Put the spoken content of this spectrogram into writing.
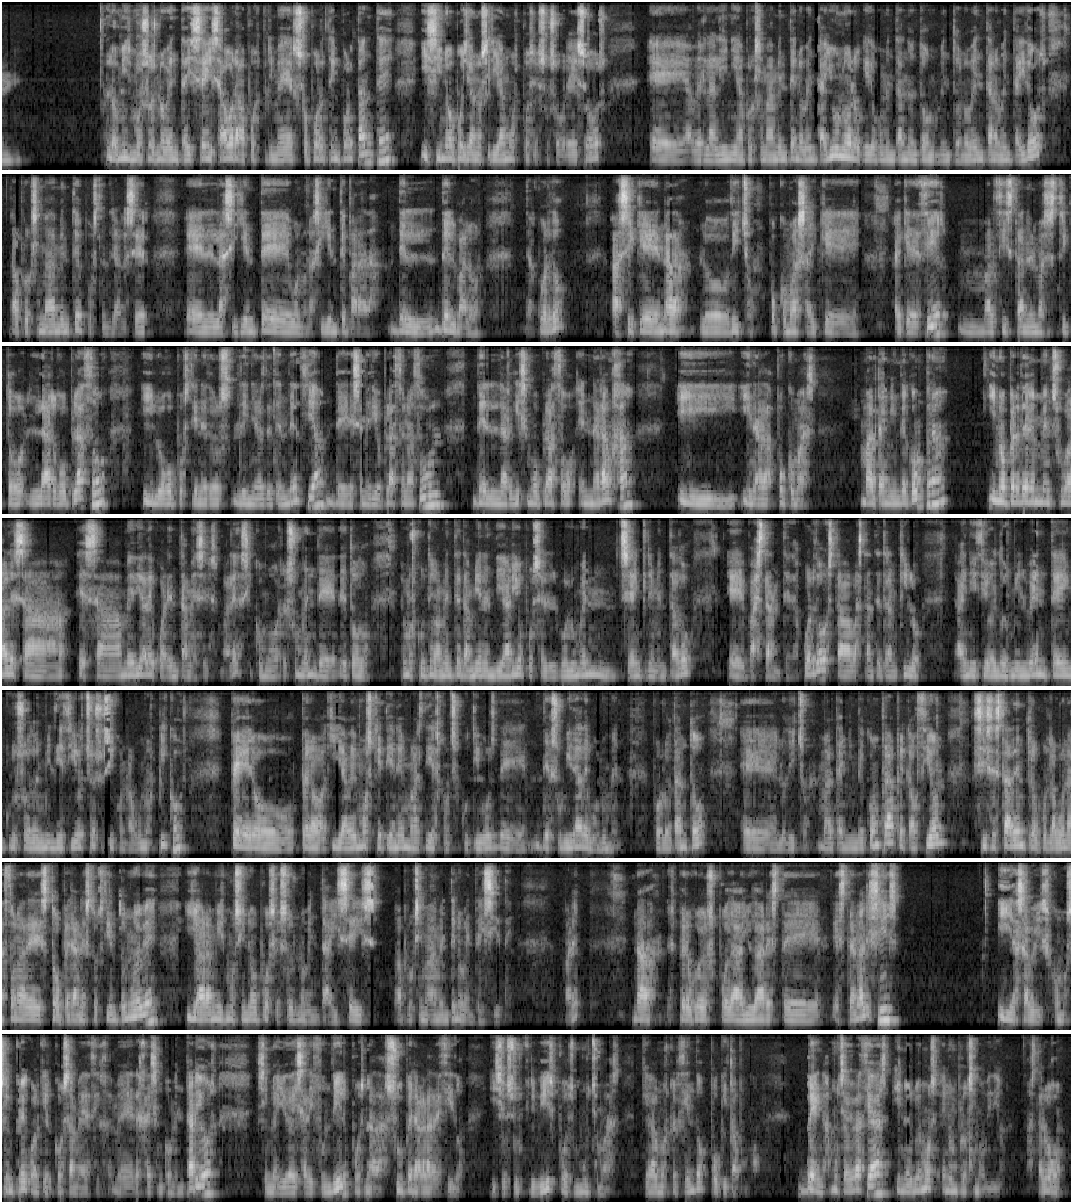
lo mismo, esos 96 ahora, pues primer soporte importante. Y si no, pues ya nos iríamos, pues eso, sobre esos eh, a ver la línea aproximadamente 91, lo que he ido comentando en todo momento, 90-92 aproximadamente, pues tendría que ser eh, la siguiente, bueno, la siguiente parada del, del, valor, ¿de acuerdo? Así que nada, lo dicho, poco más hay que, hay que decir, mm, alcista en el más estricto largo plazo, y luego pues tiene dos líneas de tendencia de ese medio plazo en azul, del larguísimo plazo en naranja y, nada, poco más. Mal timing de compra y no perder en mensual esa, esa media de 40 meses, ¿vale? Así como resumen de, todo. Vemos que últimamente también en diario pues el volumen se ha incrementado eh, bastante, ¿de acuerdo? Estaba bastante tranquilo a inicio del 2020, incluso 2018, eso sí, con algunos picos, pero, pero aquí ya vemos que tiene más días consecutivos de, subida de volumen. Por lo tanto, eh, lo dicho, mal timing de compra, precaución. Si se está dentro, pues la buena zona de stop eran estos 109 y ahora mismo si no, pues esos 96, aproximadamente 97. ¿Vale? Nada, espero que os pueda ayudar este, este análisis. Y ya sabéis, como siempre, cualquier cosa me, dejáis en comentarios. Si me ayudáis a difundir, pues nada, súper agradecido. Y si os suscribís, pues mucho más, que vamos creciendo poquito a poco. Venga, muchas gracias y nos vemos en un próximo vídeo. Hasta luego.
